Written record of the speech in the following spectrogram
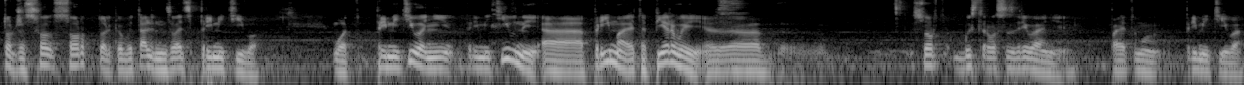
тот же со- сорт, только в Италии называется примитиво. Вот. Примитива не примитивный, а прима – это первый э, сорт быстрого созревания, поэтому примитива.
